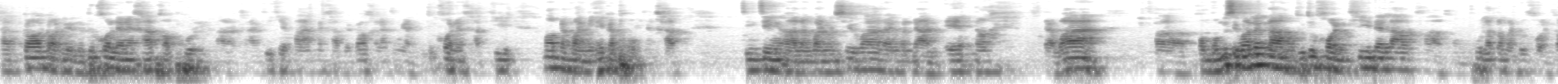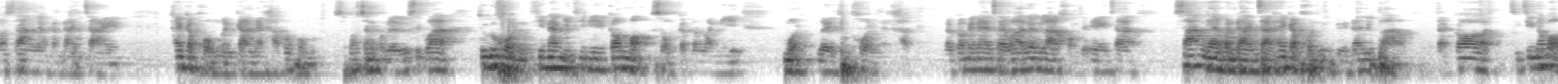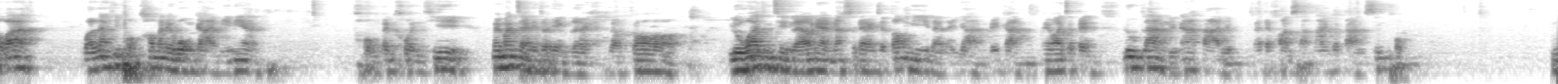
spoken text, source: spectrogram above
ครับก็ก่อนอื่นทุกคนเลยนะครับ ขอบคุณอ่าทางทีเคพาร์นะครับแล้วก็คณะทำงานทุกคนนะครับ ที่มอบรางวัลนี้ให้กับผมนะครับ จริงๆรางวัลมันชื่อว่าแรงบันดาลเอะเนาะแต่ว่าผมผมรู้สึกว่าเรื่องราวของทุกๆ คนที่ได้เล่าของผู้รับรางวัลทุกคนก็สร้างแรงบันดาลใจให้กับผมเหมือนกันนะครับเพราะผมเพราะฉะนั้นผมเลยรู้สึกว่าทุกๆคนที่นั่งอยู่ที่นี่ก็เหมาะสมกับรางวัลนี้หมดเลยทุกคนนะครับ แล้วก็ไม่แน่ใจว่าเรื่องราวของตัวเองจะสร้างแรงบันดาลใจให้กับคนอื่นๆได้หรือเปล่า แต่ก็จริงๆต้องบอกว่าวันแรกที่ผมเข้ามาในวงการนี้เนี่ย ผมเป็นคนที่ไม่มั่นใจในตัวเองเลย แล้วก็รู้ว่าจริง ๆ แล้วเนี่ยนักแสดงจะต้องมีหลาย ๆ อย่างด้วยกัน ไม่ว่าจะเป็นรูปร่างหรือหน้าตาหรือแม้แต่ความสามารถก็ตาม ซึ่งผม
